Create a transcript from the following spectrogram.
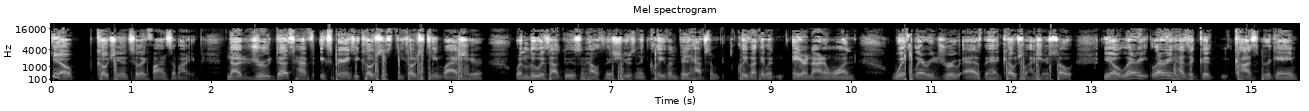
you know, coaching until they find somebody. Now, Drew does have experience. He coaches, he coached the team last year when Lue was out due to some health issues, and then Cleveland did have some. Cleveland, I think, went eight or nine and one with Larry Drew as the head coach last year. So, you know, Larry Larry has a good concept of the game,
